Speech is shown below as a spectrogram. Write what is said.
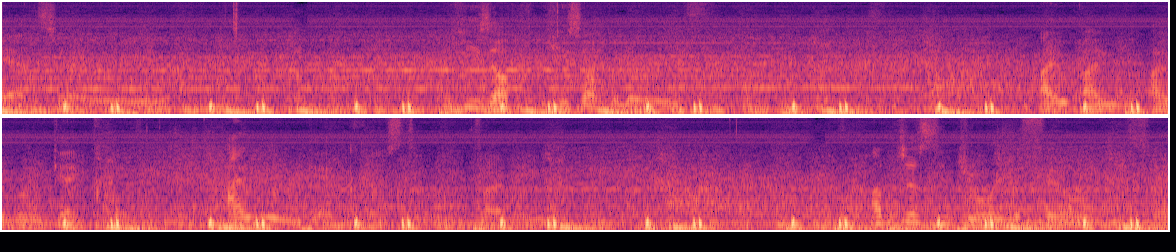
yet, so he's up. He's up in the roof. I, I, I wouldn't get close. I wouldn't get close to roof. I mean, I'm just enjoying the film, so.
